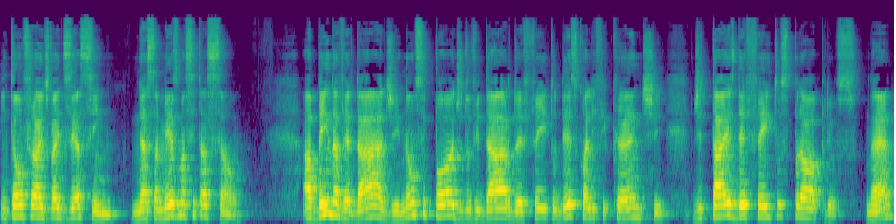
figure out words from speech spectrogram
Então Freud vai dizer assim, nessa mesma citação: a bem da verdade, não se pode duvidar do efeito desqualificante de tais defeitos próprios, né?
